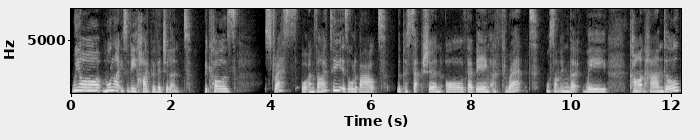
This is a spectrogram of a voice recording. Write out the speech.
we are more likely to be hypervigilant because stress or anxiety is all about the perception of there being a threat or something that we can't handle.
